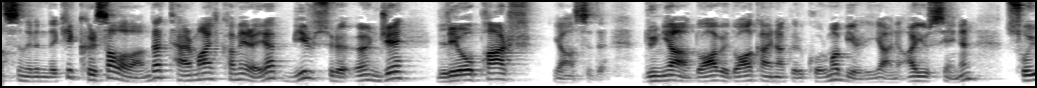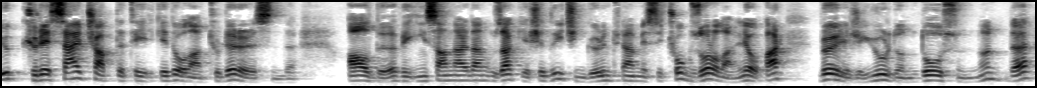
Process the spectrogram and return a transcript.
sınırındaki kırsal alanda termal kameraya bir süre önce Leopard yansıdı. Dünya Doğa ve Doğal Kaynakları Koruma Birliği yani IUCN'in soyu küresel çapta tehlikede olan türler arasında aldığı ve insanlardan uzak yaşadığı için görüntülenmesi çok zor olan leopar böylece yurdun doğusunun da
